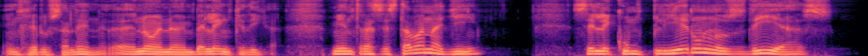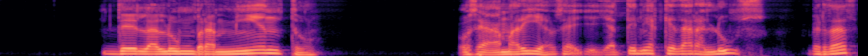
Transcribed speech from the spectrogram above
en Jerusalén, eh, no, no, en Belén que diga, mientras estaban allí, se le cumplieron los días del alumbramiento. O sea, a María, o sea, ya tenía que dar a luz, ¿verdad?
